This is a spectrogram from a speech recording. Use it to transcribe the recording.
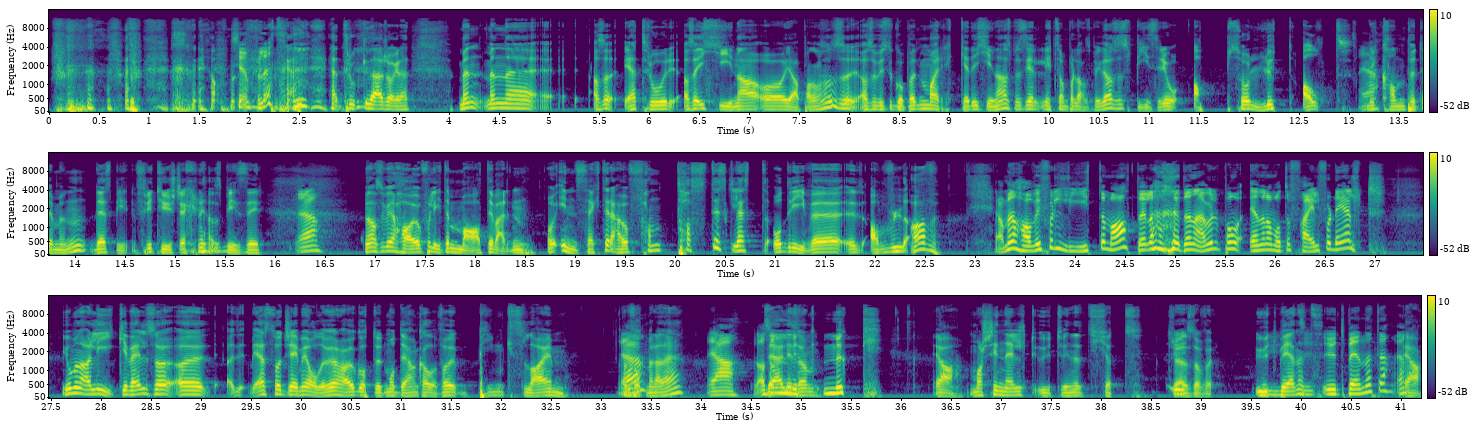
Kjempelett. Jeg tror ikke det er så greit. Men, men eh, altså, jeg tror Altså, i Kina og Japan og sånn, så, altså, hvis du går på et marked i Kina, spesielt litt sånn på landsbygda, så spiser de jo absolutt alt Ja. vi kan putte i munnen. Det Frityrsteker de og spiser. Ja. Men altså, vi har jo for lite mat i verden. Og insekter er jo fantastisk lett å drive eh, avl av. ja, men har vi for lite mat? Eller den er vel på en eller annen måte feil fordelt? Jo, men allikevel så uh, Jeg så Jamie Oliver har jo gått ut mot det han kaller for pink slime. Har du Ja. fått med deg det? Ja, altså Det liksom- mukk. mukk. Ja. Maskinelt utvinnet kjøtt, tror jeg det står for. Utbenet. Ut, utbenet, ja. ja. Ja.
